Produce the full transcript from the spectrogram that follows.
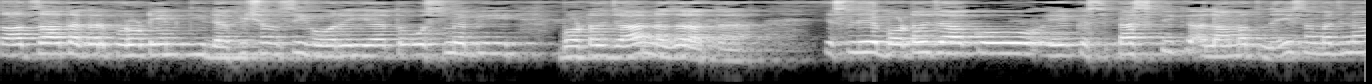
साथ साथ अगर प्रोटीन की डेफिशिएंसी हो रही है तो उसमें भी बॉटल जार नज़र आता है। इसलिए बॉटल जार को एक स्पेसिफिक अलामत नहीं समझना।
